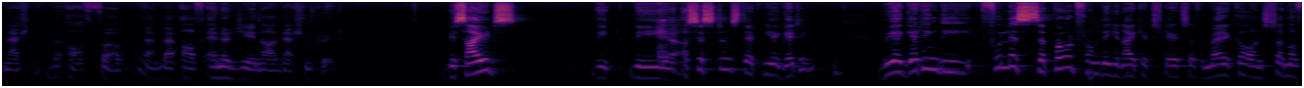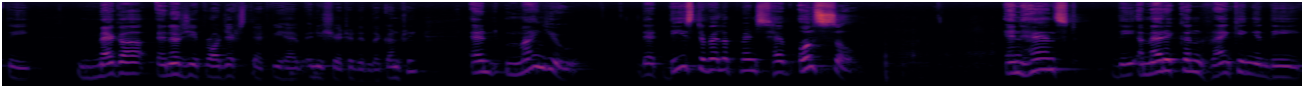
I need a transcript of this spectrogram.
national, of, uh, of energy in our national grid. Besides the, the assistance that we are getting, we are getting the fullest support from the United States of America on some of the mega energy projects that we have initiated in the country. And mind you, that these developments have also enhanced the American ranking in the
